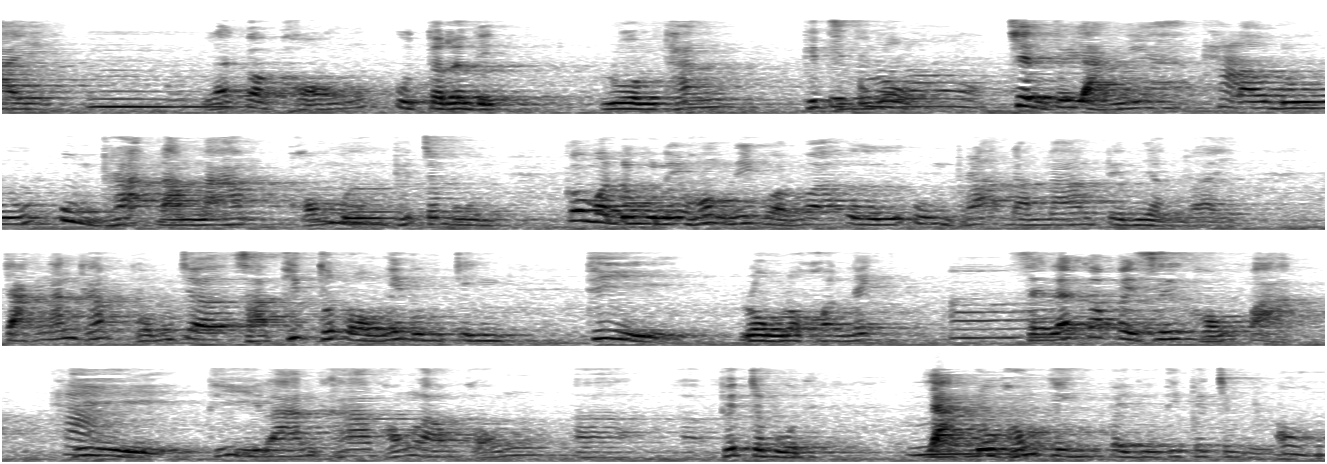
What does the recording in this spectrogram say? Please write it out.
ทัยอืมและก็ของอุตรดิตถ์รวมทั้งพิษณุโลกพิษณุโลกเช่นตัวอย่างเนี้ยค่ะเราดูอุ้มพระดำน้ำของเมืองเพชรบูรณ์ ก็มาดูในห้องนี้ก่อนว่าเอออุ้มพระดำน้ำเป็นอย่างไร จากนั้นครับผมจะสาธิตทดลองให้ดูจริงที่โรงละครเล็กอ๋อเสร็จแล้วก็ไปซื้อของฝากค่ะที่ที่ร้านค้าของเราของอ่าอ่าเพชรบูรณ์ อืมอยากดูของจริงไปดูที่เพชรบูรณ์โอ้โห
